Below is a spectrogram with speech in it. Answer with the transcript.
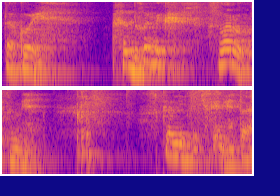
Такой домик с воротцами, с калиточками. Так,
